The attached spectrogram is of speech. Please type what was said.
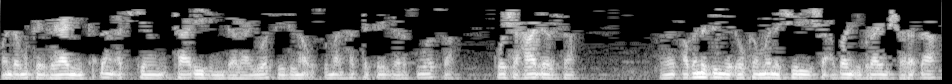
wanda muka yi bayani kaɗan a cikin tarihin da rayuwar Sayyidina Usman har ta kai ga rasuwarsa ko shahadarsa. Abin da ya ɗaukar mana shiri Sha'ban Ibrahim Sharaɗa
